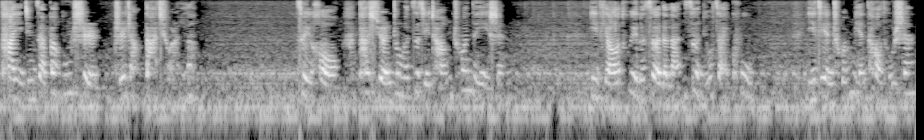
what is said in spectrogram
他已经在办公室执掌大权了。最后，他选中了自己常穿的一身：一条褪了色的蓝色牛仔裤，一件纯棉套头衫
